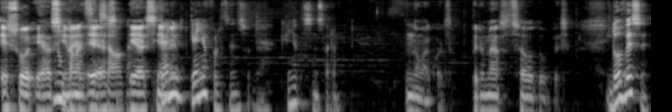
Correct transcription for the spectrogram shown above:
eso es así. Nunca en- me han es, censado acá. es así ¿Qué, en el- año, qué año fue el censo? ¿Qué año te censaron? no me acuerdo, pero me han censado dos veces. ¿Dos veces?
